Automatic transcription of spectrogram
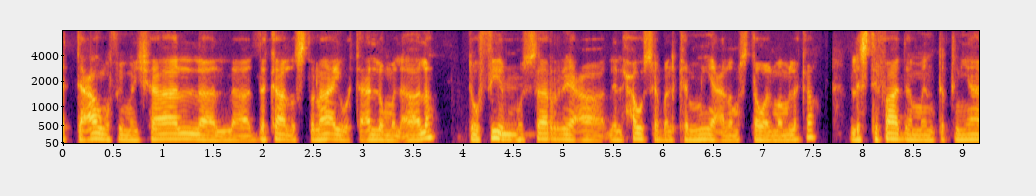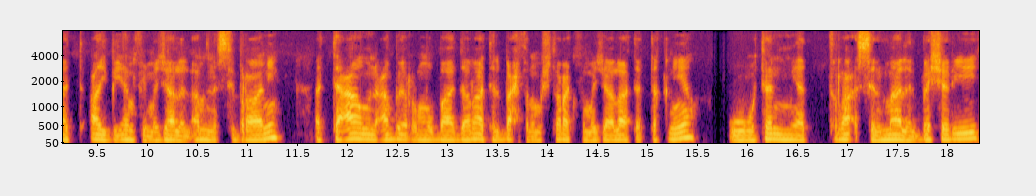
التعاون في مجال الذكاء الاصطناعي وتعلم الآلة. توفير. مسرعة للحوسبة الكمية على مستوى المملكة. الاستفادة من تقنيات آي بي إم في مجال الأمن السبراني. التعاون عبر مبادرات البحث المشترك في مجالات التقنية. وتنمية رأس المال البشري.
